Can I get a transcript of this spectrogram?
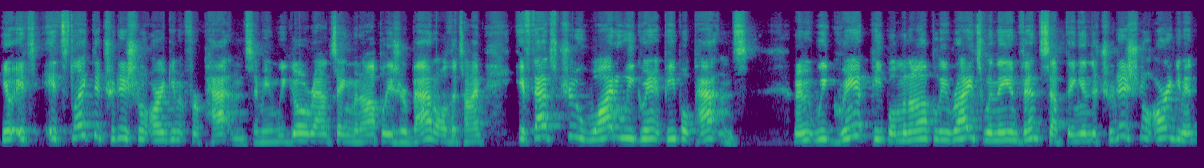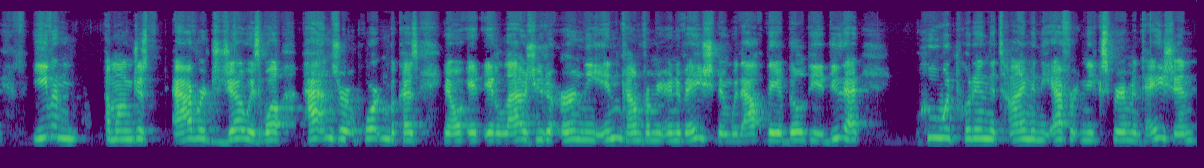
you know it's it's like the traditional argument for patents. I mean we go around saying monopolies are bad all the time. If that's true why do we grant people patents? I mean, we grant people monopoly rights when they invent something and the traditional argument even among just average joe is well patents are important because you know it, it allows you to earn the income from your innovation and without the ability to do that who would put in the time and the effort and the experimentation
